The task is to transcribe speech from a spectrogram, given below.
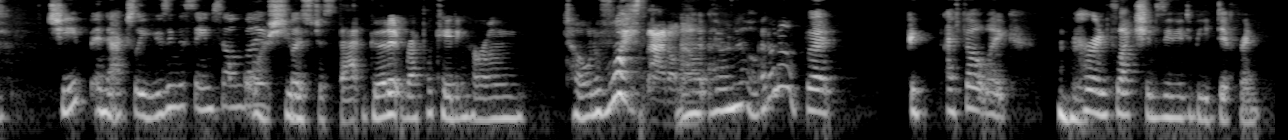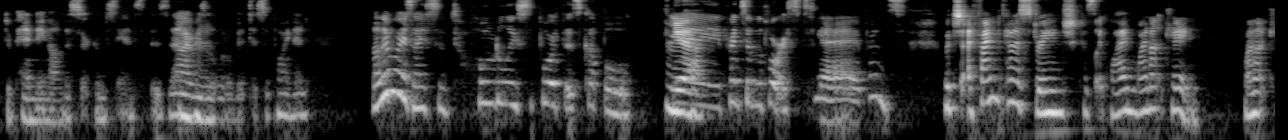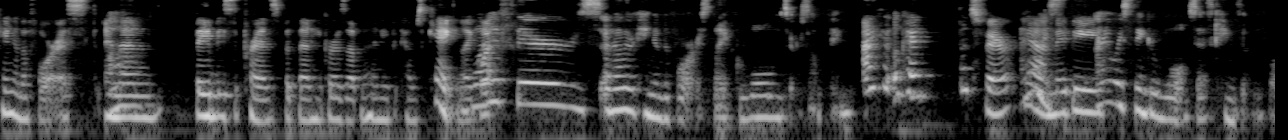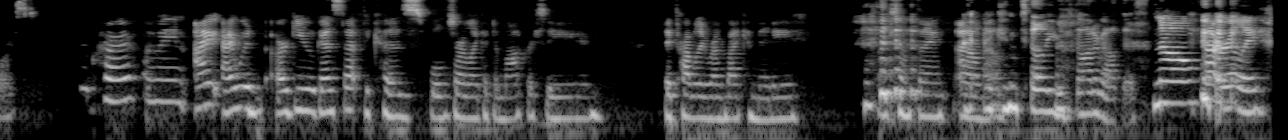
cheap and actually using the same soundbite. or she but was just that good at replicating her own tone of voice. I don't know. I, I don't know. I don't know. But I, I felt like her inflections needed to be different depending on the circumstances. And I was a Mhm. little bit disappointed. Otherwise, I totally support this couple. Yeah. Yay, Prince of the Forest. Yay, Prince. Which I find kind of strange because, like, why why not King? Why not King of the Forest? And then Baby's the prince, but then he grows up and then he becomes king. Like, what, what? if there's another king of the forest, like wolves or something? I okay, that's fair. I yeah, always- maybe. I always think of wolves as kings of the forest. Okay. I mean, I, I would argue against that because wolves are like a democracy and they probably run by committee or something. I don't know. I can tell you've thought about this. No, not really.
